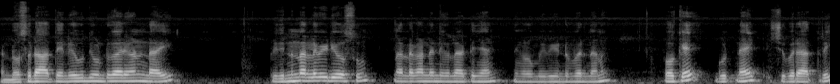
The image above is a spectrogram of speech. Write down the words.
രണ്ട് ദിവസം രാത്രിന്റെ ബുദ്ധിമുട്ട് കാര്യങ്ങളുണ്ടായി അപ്പോൾ ഇതിനും നല്ല വീഡിയോസും നല്ല കണ്ടന്റുകളായിട്ട് ഞാൻ നിങ്ങളുടെ മുമ്പിൽ വീണ്ടും വരുന്നതാണ്. ഓക്കെ ഗുഡ് നൈറ്റ് ശുഭരാത്രി.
